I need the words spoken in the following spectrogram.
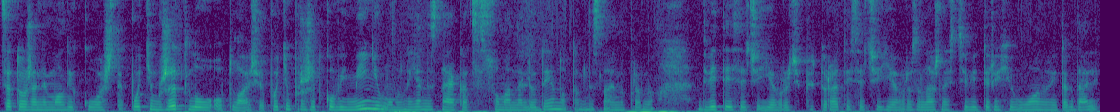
це теж немалі кошти, потім житло оплачує, потім прожитковий мінімум. Ну я не знаю, яка це сума на людину, там не знаю, напевно, 2 тисячі євро чи півтора тисячі євро, в залежності від регіону і так далі.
